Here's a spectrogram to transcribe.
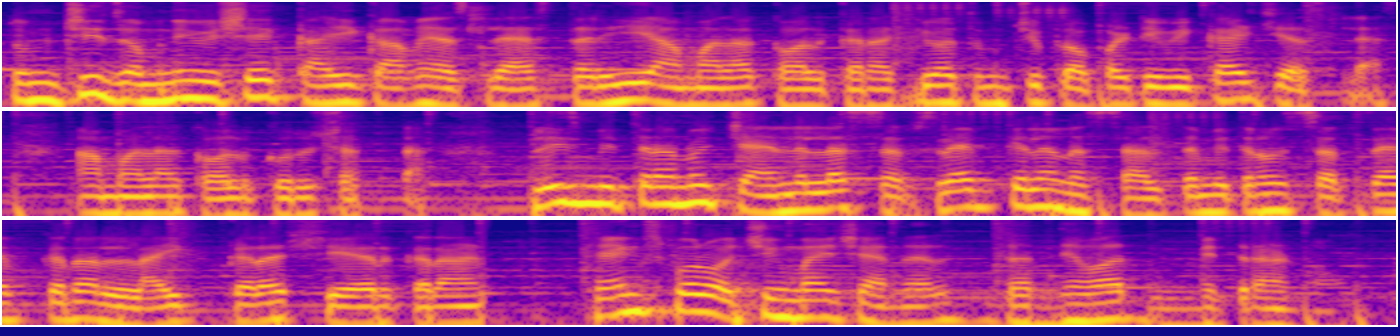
तुमची जमिनीविषयक काही कामे असल्यास तरीही आम्हाला कॉल करा किंवा तुमची प्रॉपर्टी विकायची असल्यास आम्हाला कॉल करू शकता. प्लीज मित्रांनो चॅनलला सबस्क्राईब केलं नसाल तर मित्रांनो सबस्क्राईब करा लाईक करा शेअर करा. Thanks for watching my channel धन्यवाद मित्रांनो.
